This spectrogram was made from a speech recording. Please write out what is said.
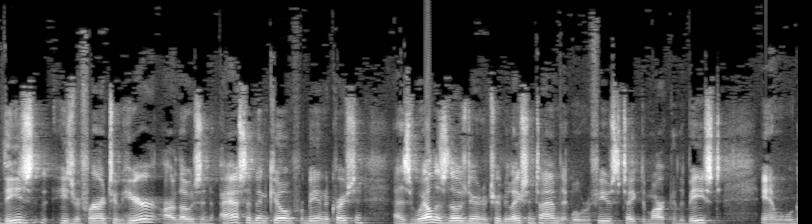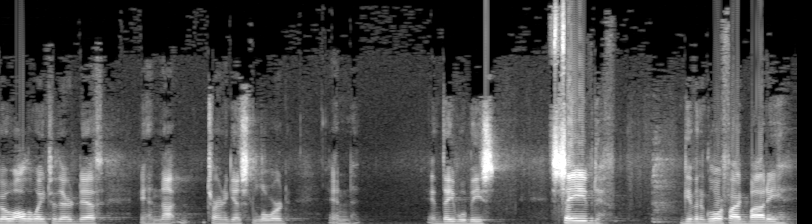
These he's referring to here are those in the past have been killed for being a Christian as well as those during the tribulation time that will refuse to take the mark of the beast and will go all the way to their death and not turn against the Lord. And, and they will be saved, given a glorified body,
